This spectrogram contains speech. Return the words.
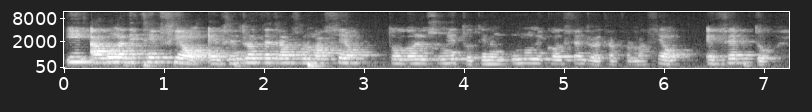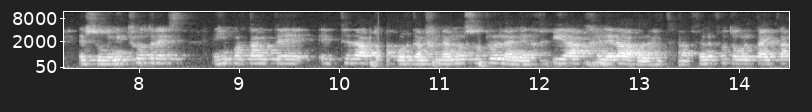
y hago una distinción en centros de transformación, todos los suministros tienen un único centro de transformación, excepto el suministro 3, es importante este dato porque al final nosotros la energía generada por las instalaciones fotovoltaicas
